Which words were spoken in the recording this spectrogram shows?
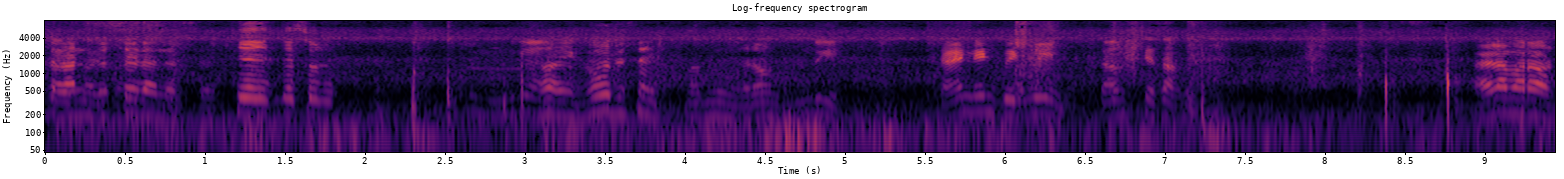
have to run this side and this side. Yeah, that's all. Uh, go this side for me around. Stand in between. Come ke something. Adam around.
